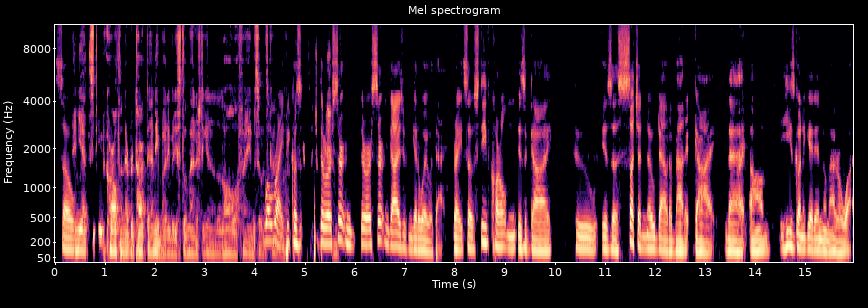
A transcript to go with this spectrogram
so and yet Steve Carlton never talked to anybody, but he still managed to get into the Hall of Fame. So well, right, because there are certain there are certain guys who can get away with that, right? So Steve Carlton is a guy who is a such a no doubt about it guy that right. um, he's going to get in no matter what.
